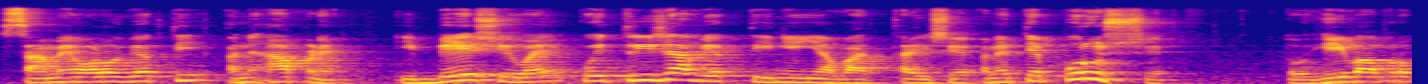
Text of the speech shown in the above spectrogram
સામેવાળો વ્યક્તિ અને આપણે. એ બે સિવાય કોઈ ત્રીજા વ્યક્તિની અહીંયા વાત થાય છે અને તે પુરુષ છે. તો હી વાપરો.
